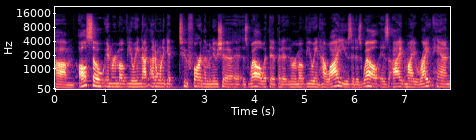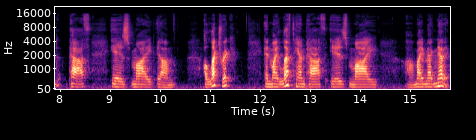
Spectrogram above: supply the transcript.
Um, also in remote viewing not i don't want to get too far in the minutia as well with it but in remote viewing how i use it as well is i my right hand path is my um, electric and my left hand path is my uh, my magnetic.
